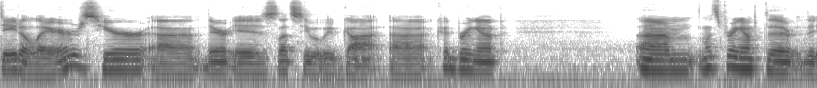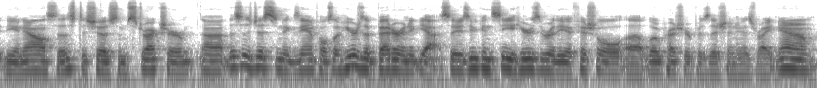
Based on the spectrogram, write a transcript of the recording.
data layers. Here, uh, there is, let's see what we've got. Uh, could bring up, um, let's bring up the, the, the, analysis to show some structure. Uh, this is just an example. So here's a better, yeah, so as you can see, here's where the official uh, low pressure position is right now.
